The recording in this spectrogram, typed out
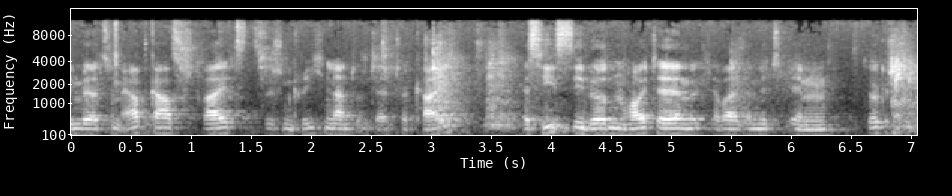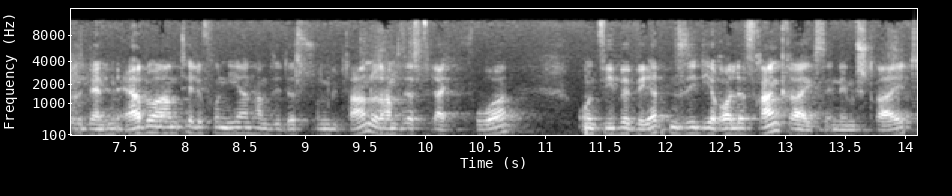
gehen wir zum Erdgasstreit zwischen Griechenland und der Türkei. Es hieß, Sie würden heute möglicherweise mit dem türkischen Präsidenten Erdogan telefonieren. Haben Sie das schon getan oder haben Sie das vielleicht vor? Und wie bewerten Sie die Rolle Frankreichs in dem Streit?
